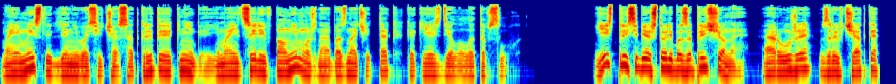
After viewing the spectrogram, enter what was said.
Мои мысли для него сейчас открытая книга, и мои цели вполне можно обозначить так, как я сделал это вслух. Есть при себе что-либо запрещенное? Оружие, взрывчатка,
